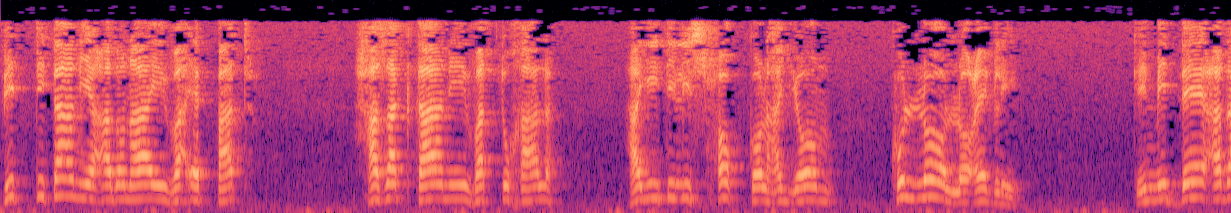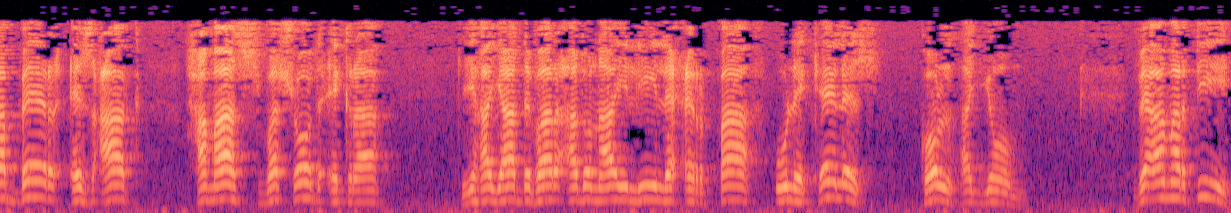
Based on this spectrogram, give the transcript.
פיתיתני אדוני ואפת, חזקתני ותוכל, הייתי לשחוק כל היום, כולו לועג לי. כי מדי אדבר אזעק, חמס ושוד אקרא, כי היה דבר אדוני לי לחרפה ולקלס כל היום. ואמרתי,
